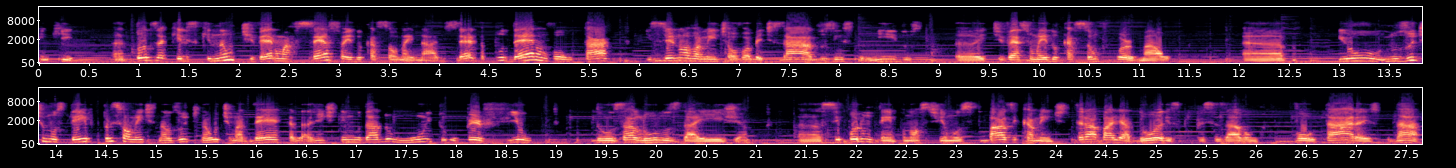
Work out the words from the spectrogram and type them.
em que uh, todos aqueles que não tiveram acesso à educação na idade certa puderam voltar e ser novamente alfabetizados, instruídos uh, e tivessem uma educação formal. Uh, e o, nos últimos tempos, principalmente nas na última década, a gente tem mudado muito o perfil dos alunos da EJA. Uh, se por um tempo nós tínhamos basicamente trabalhadores que precisavam voltar a estudar,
